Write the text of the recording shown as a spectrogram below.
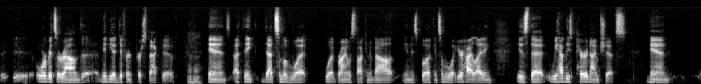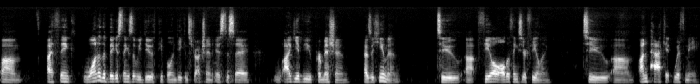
uh, orbits around uh, maybe a different perspective. And I think that's some of what what Brian was talking about in his book and some of what you're highlighting is that we have these paradigm shifts. And um, I think one of the biggest things that we do with people in deconstruction is to say, I give you permission as a human to uh, feel all the things you're feeling, to um, unpack it with me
